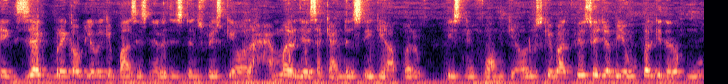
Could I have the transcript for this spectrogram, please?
एग्जैक्ट ब्रेकआउट लेवल के पास इसने रेजिस्टेंस फेस किया और हैमर जैसा कैंडल स्टिक यहाँ पर इसने फॉर्म किया। और उसके बाद फिर से जब ये ऊपर की तरफ़ मूव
